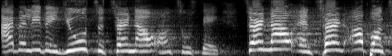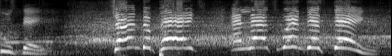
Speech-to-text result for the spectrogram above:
I believe in you to turn out on Tuesday. Turn out and turn up on Tuesday. Turn the page and let's win this thing.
